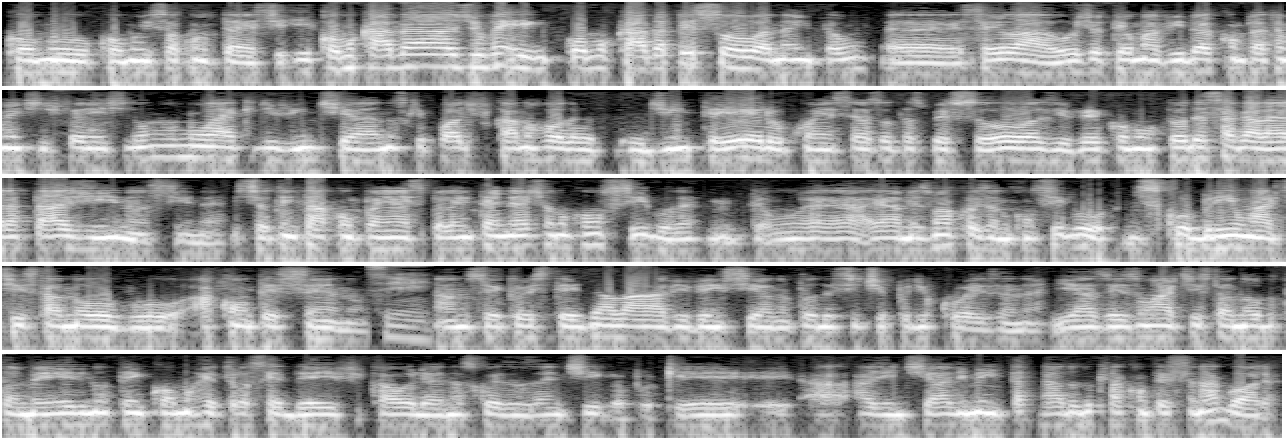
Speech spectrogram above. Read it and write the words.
como, como isso acontece. E como cada juven... como cada pessoa, né? Então, é, sei lá, hoje eu tenho uma vida completamente diferente de um moleque de 20 anos que pode ficar no rolê o dia inteiro, conhecer as outras pessoas e ver como toda essa galera tá agindo, assim, né? E se eu tentar acompanhar isso pela internet, eu não consigo, né? Então é, é a mesma coisa, eu não consigo descobrir um artista novo acontecendo. Sim. A não ser que eu esteja lá vivenciando todo esse tipo de coisa, né? E às vezes um artista novo também, ele não tem como retroceder e ficar olhando as coisas antigas, porque a, a gente é alimentado do que tá acontecendo agora.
